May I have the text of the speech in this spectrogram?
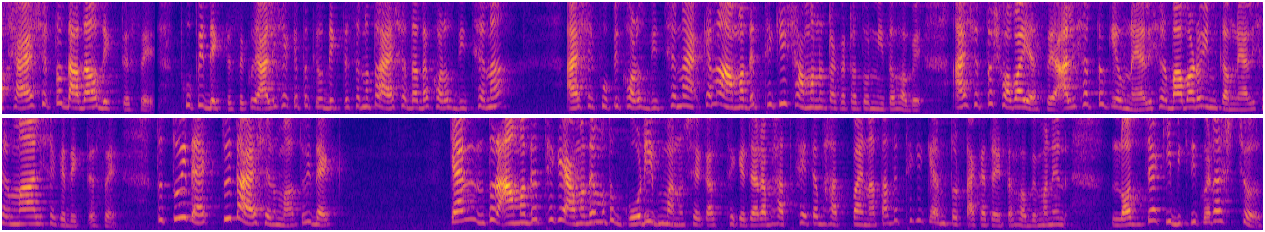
আচ্ছা আয়েশের তো দাদাও দেখতেছে, ফুপি দেখতেছে। কই আলিশাকে তো কেউ দেখতেছে না, তো আয়েশার দাদা খরচ দিচ্ছে না? আয়েশের ফুপি খরচ দিচ্ছে না, কেন আমাদের থেকেই সামান্য টাকাটা তোর নিতে হবে? আয়েশের তো সবাই আছে, আলিশার তো কেউ নেই, আলিশার বাবারও ইনকাম নেই, আলিশার মা আলিশাকে দেখতেছে। তো তুই দেখ, তুই তো আয়েশের মা, তুই দেখ। কেন তোর আমাদের থেকে, আমাদের মতো গরিব মানুষের কাছ থেকে যারা ভাত খাইতে ভাত পায় না, তাদের থেকে কেন তোর টাকা চাইতে হবে? মানে লজ্জা কি বিক্রি করে আসছস?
